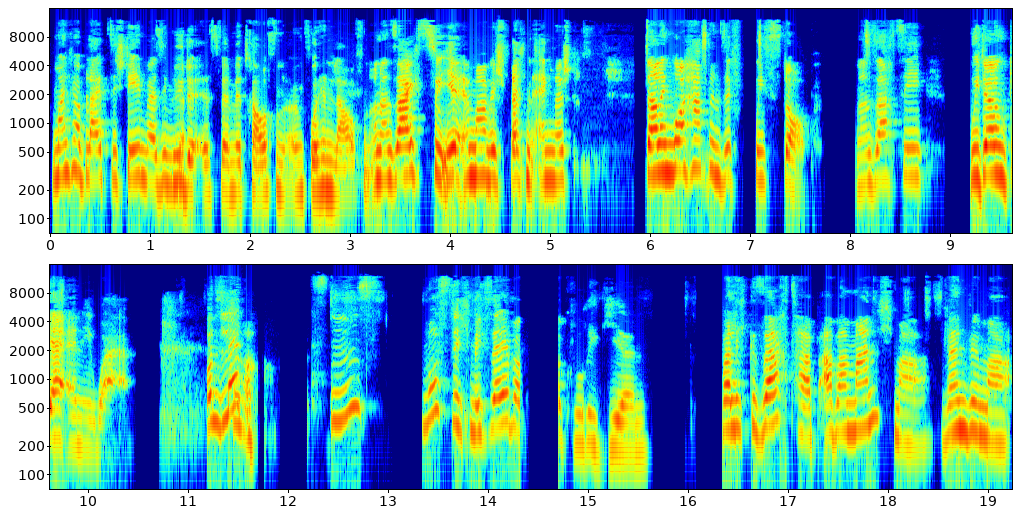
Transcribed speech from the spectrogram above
und manchmal bleibt sie stehen, weil sie müde ja. ist, wenn wir draußen irgendwo hinlaufen. Und dann sage ich zu ihr immer, wir sprechen Englisch, Darling, what happens if we stop? Und dann sagt sie, we don't get anywhere. Und letztens musste ich mich selber korrigieren, weil ich gesagt habe, aber manchmal, wenn wir mal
